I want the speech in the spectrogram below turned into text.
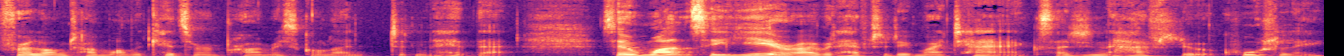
for a long time while the kids were in primary school. I didn't hit that. So once a year, I would have to do my tax. I didn't have to do it quarterly.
